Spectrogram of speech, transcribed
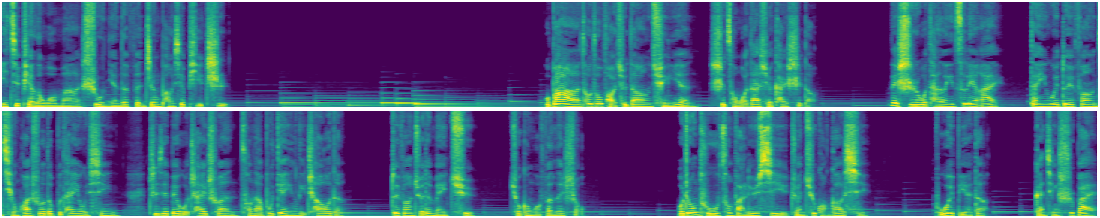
一起骗了我妈数年的粉蒸螃蟹皮吃。我爸偷偷跑去当群演，是从我大学开始的。那时我谈了一次恋爱，但因为对方情话说的不太用心，直接被我拆穿从哪部电影里抄的，对方觉得没趣，就跟我分了手。我中途从法律系转去广告系，不为别的，感情失败，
